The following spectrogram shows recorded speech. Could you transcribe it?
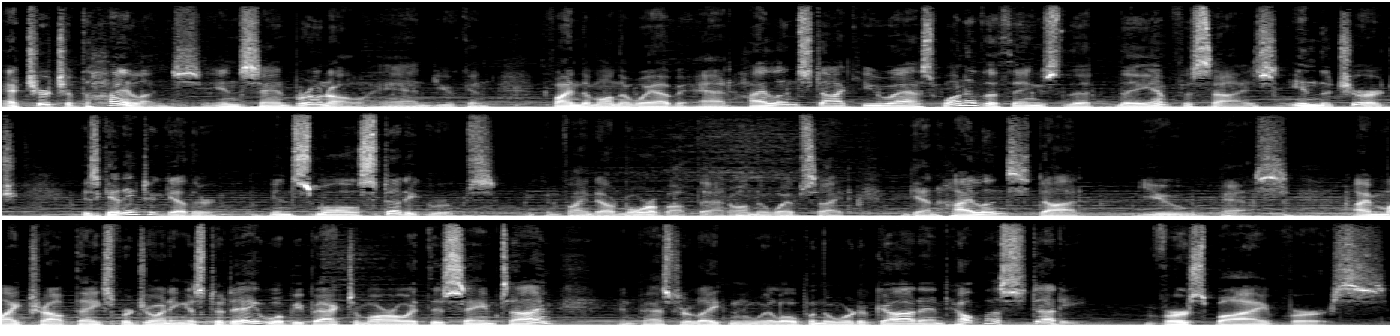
at Church of the Highlands in San Bruno, and you can find them on the web at highlands.us. One of the things that they emphasize in the church is getting together in small study groups. You can find out more about that on the website. Again, highlands.us. I'm Mike Trout. Thanks for joining us today. We'll be back tomorrow at this same time, and Pastor Layton will open the Word of God and help us study verse by verse.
